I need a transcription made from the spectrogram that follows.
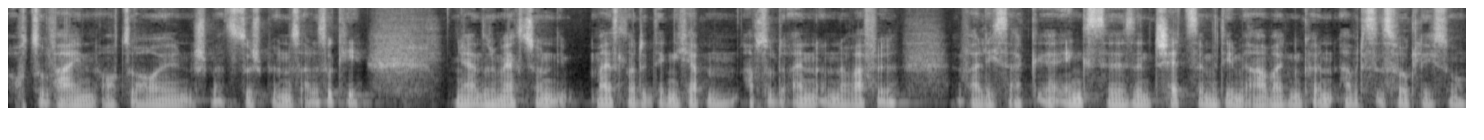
auch zu weinen, auch zu heulen, Schmerz zu spüren, ist alles okay. Ja, also du merkst schon, die meisten Leute denken, ich habe absolut einen an der Waffel, weil ich sage, äh, Ängste sind Schätze, mit denen wir arbeiten können, aber das ist wirklich so.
